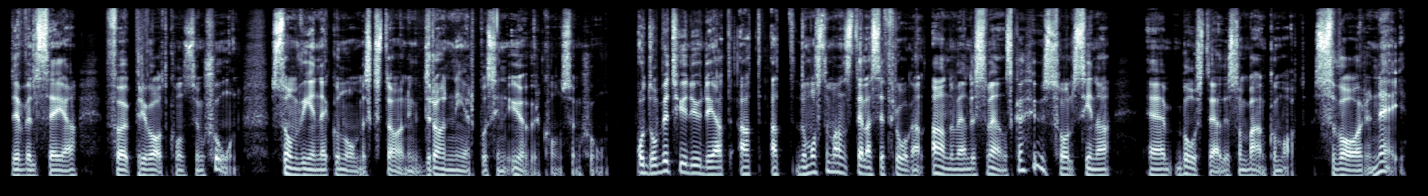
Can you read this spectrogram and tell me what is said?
det vill säga för privatkonsumtion, som vid en ekonomisk störning drar ner på sin överkonsumtion. Och då betyder ju det att, att, att då måste man ställa sig frågan, använder svenska hushåll sina eh, bostäder som bankomat? Svar nej.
